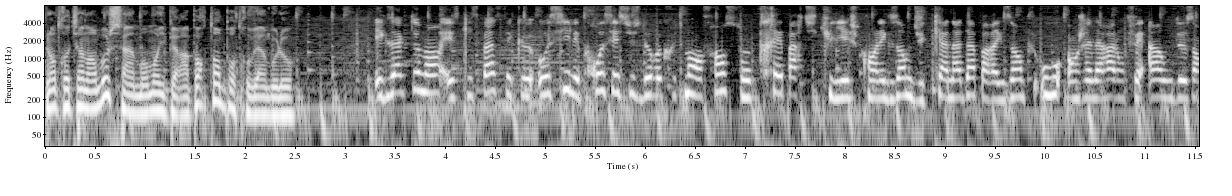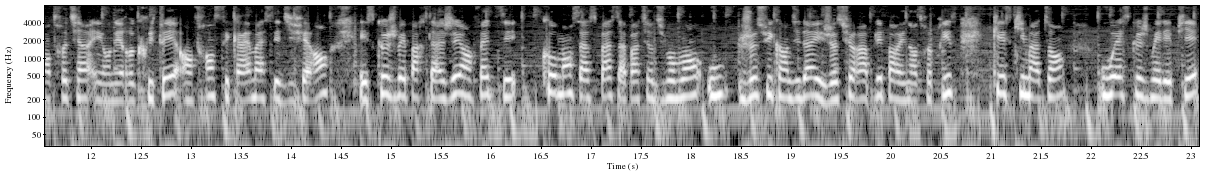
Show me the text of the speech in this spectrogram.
l'entretien d'embauche, c'est un moment hyper important pour trouver un boulot. Exactement. Et ce qui se passe, c'est que aussi les processus de recrutement en France sont très particuliers. Je prends l'exemple du Canada, par exemple, où en général on fait un ou deux entretiens et on est recruté. En France, c'est quand même assez différent. Et ce que je vais partager, en fait, c'est comment ça se passe à partir du moment où je suis candidat et je suis rappelé par une entreprise. Qu'est-ce qui m'attend Où est-ce que je mets les pieds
